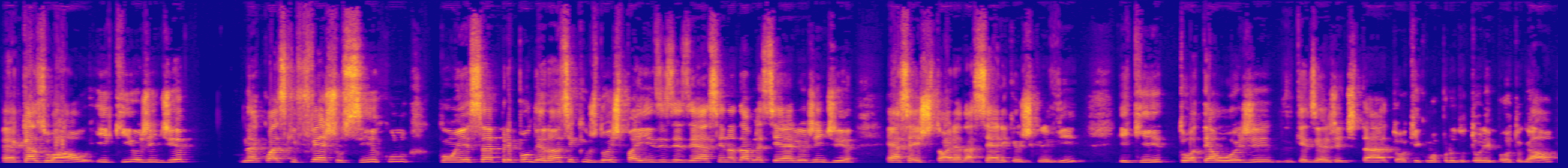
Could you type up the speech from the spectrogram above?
é, casual e que hoje em dia né, quase que fecha o círculo com essa preponderância que os dois países exercem na WSL hoje em dia. Essa é a história da série que eu escrevi e que estou até hoje, quer dizer, a gente está, estou aqui com uma produtora em Portugal,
